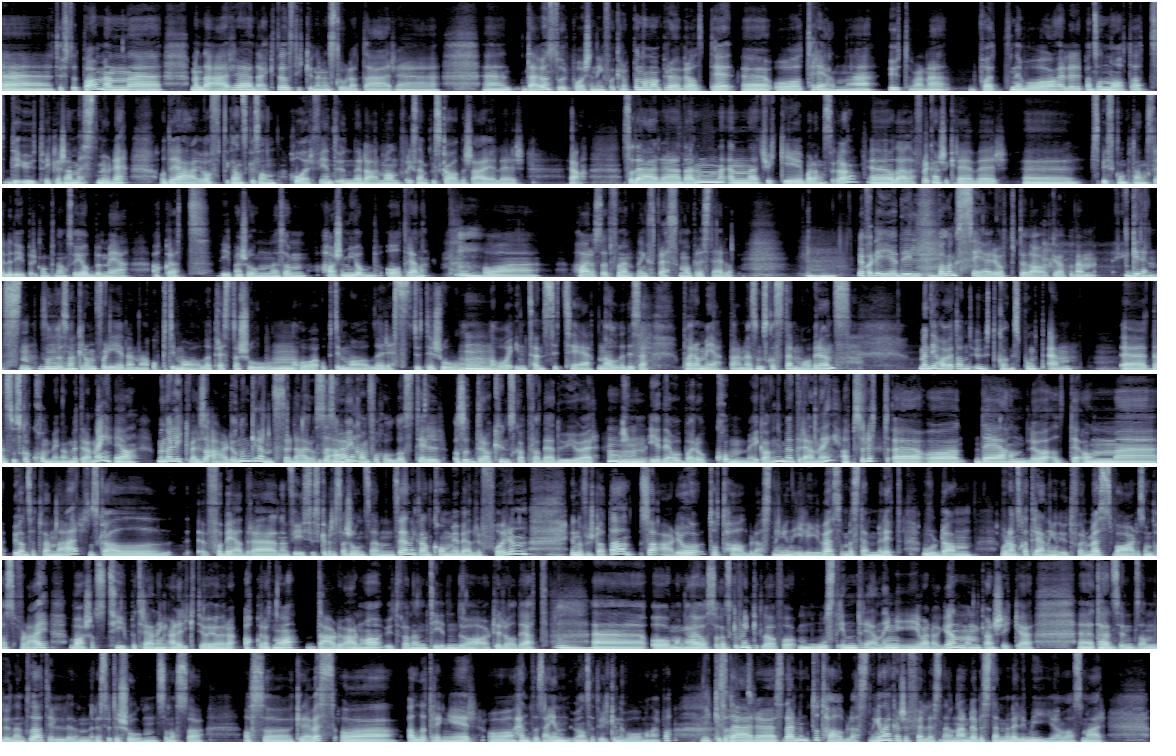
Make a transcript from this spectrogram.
Eh, tuftet på. Men, eh, men det, er, det er ikke til å stikke under en stol at det er eh, eh, Det er jo en stor påkjenning for kroppen, og man prøver alltid eh, å trene utøverne på et nivå eller på en sånn måte at de utvikler seg mest mulig. Og det er jo ofte ganske sånn hårfint under der man f.eks. skader seg eller ja. Så det er, eh, det er en, en tricky balansegang, eh, og det er derfor det kanskje krever eh, spisskompetanse eller dypere kompetanse å jobbe med akkurat de personene som har som jobb å trene. Mm. Og har også et forventningspress om å prestere, da. Ja, fordi de balanserer jo ofte da akkurat på den grensen som du Mm. snakker om, fordi denne optimale prestasjonen og optimale restitusjonen Mm. og intensiteten og alle disse parameterne som skal stemme overens. Men de har jo et annet utgangspunkt enn den som skal komme i gang med trening. Ja, Men allikevel så er det jo noen grenser der også som vi kan forholde oss til. Og så dra kunnskap fra det du gjør, Mm. inn i det å bare komme i gang med trening. absolutt. Eh, og det handler jo alltid om, eh, uansett hvem det er, som skal forbedre den fysiske prestasjonsevnen sin, komme i bedre form, underforstått da, så er det jo totalbelastningen i livet som bestemmer litt hvordan hvordan skal treningen utformes? Hva er det som passer for deg? Hva slags type trening er det riktig å gjøre akkurat nå, der du er nå, ut fra den tiden du har til rådighet? Mm. Eh, og mange er jo også ganske flinke til å få most inn trening i hverdagen, men kanskje ikke eh, ta hensyn, som du nevnte, da, til den restitusjonen som også, også kreves. Og alle trenger å hente seg inn uansett hvilket nivå man er på. Så det, er, eh, så det er den totalbelastningen er kanskje fellesnevneren. Det bestemmer veldig mye om hva som er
